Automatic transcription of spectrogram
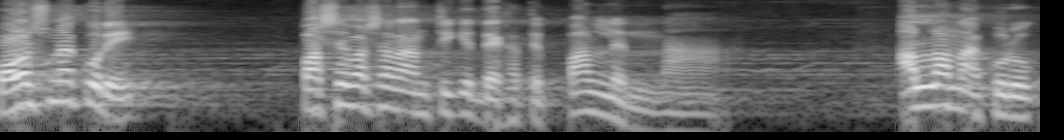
পড়াশোনা করে পাশে বাসার আন্টিকে দেখাতে পারলেন না। আল্লাহ না করুক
